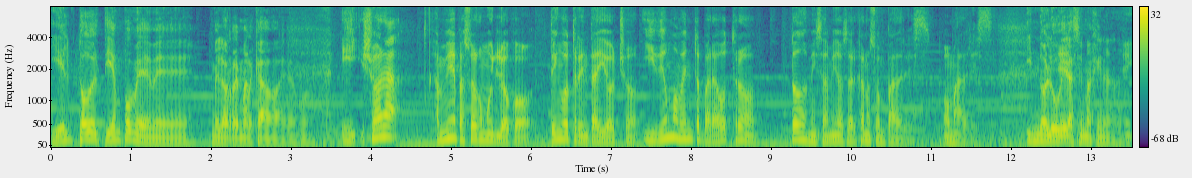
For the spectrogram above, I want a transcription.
y él todo el tiempo me, me- lo remarcaba. Y yo ahora, a mí me pasó algo muy loco. Tengo 38 y de un momento para otro, todos mis amigos cercanos son padres o madres. Y no lo hubieras imaginado. Eh,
